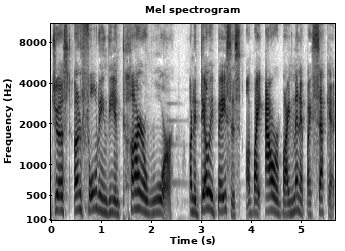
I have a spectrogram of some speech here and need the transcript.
just unfolding the entire war on a daily basis, uh, by hour, by minute, by second,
